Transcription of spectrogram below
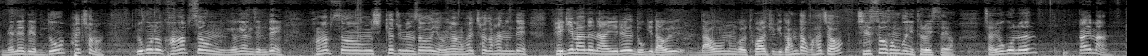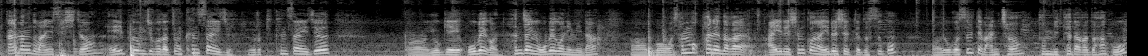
메네델도 8,000원 요거는 광합성 영양제인데 광합성 시켜주면서 영양 활착을 하는데 백이 많은 아이를 녹이 나오, 나오는 걸 도와주기도 한다고 하죠 질소 성분이 들어있어요 자 요거는 깔망 깔망도 많이 쓰시죠? A4 용지보다 좀 큰 사이즈 이렇게 큰 사이즈. 어 요게 500원 한 장에 500원입니다. 어 뭐 삽목판에다가 아이를 심거나 이러실 때도 쓰고 어 요거 쓸 때 많죠? 분 밑에다가도 하고.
